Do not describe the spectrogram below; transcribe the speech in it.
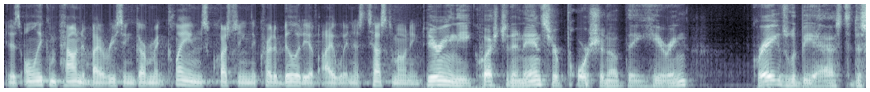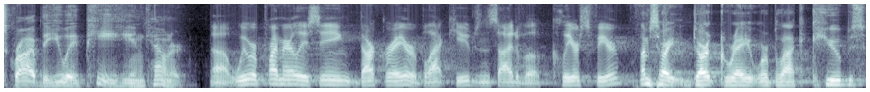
and is only compounded by recent government claims questioning the credibility of eyewitness testimony. During the question and answer portion of the hearing, Graves would be asked to describe the UAP he encountered. Uh, we were primarily seeing dark gray or black cubes inside of a clear sphere. I'm sorry, dark gray or black cubes?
